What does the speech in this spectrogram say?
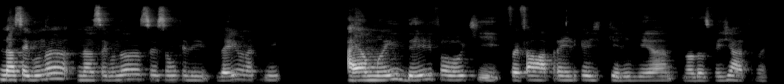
na segunda, na segunda sessão que ele veio, né, comigo, aí a mãe dele falou que, foi falar para ele que, que ele vinha na das pediatra, né?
